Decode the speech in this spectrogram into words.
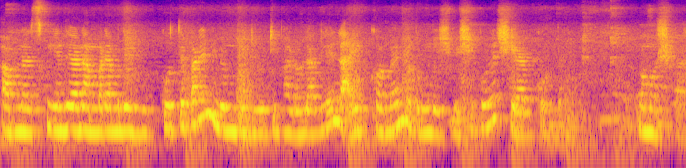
আপনার স্ক্রিনে দেওয়া নাম্বারে আমাদের বুক করতে পারেন এবং ভিডিওটি ভালো লাগলে লাইক কমেন্ট এবং বেশি বেশি করে শেয়ার করবেন। নমস্কার।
